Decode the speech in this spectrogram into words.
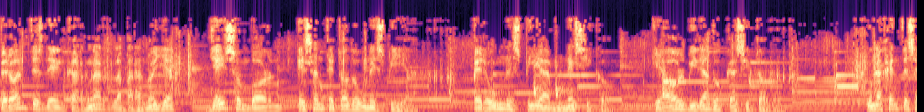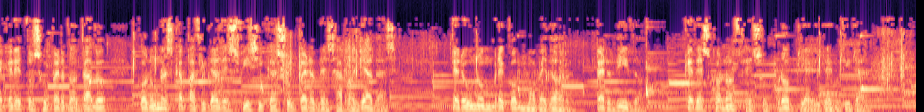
Pero antes de encarnar la paranoia, Jason Bourne es ante todo un espía, pero un espía amnésico, que ha olvidado casi todo. Un agente secreto superdotado con unas capacidades físicas superdesarrolladas, pero un hombre conmovedor, perdido, que desconoce su propia identidad.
